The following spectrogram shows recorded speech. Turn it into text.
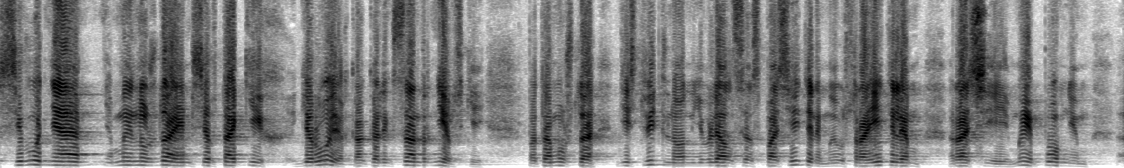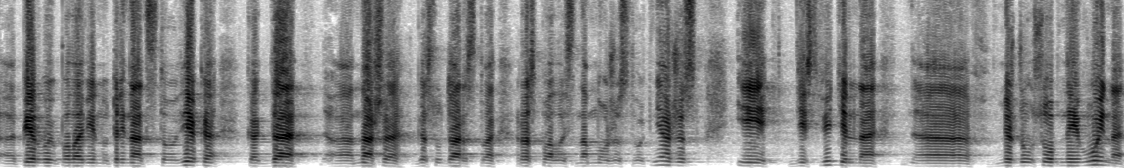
Сегодня мы нуждаемся в таких героях, как Александр Невский, потому что действительно он являлся спасителем и устроителем России. Мы помним э, первую половину XIII века, когда э, наше государство распалось на множество княжеств, и действительно э, междуусобные войны,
